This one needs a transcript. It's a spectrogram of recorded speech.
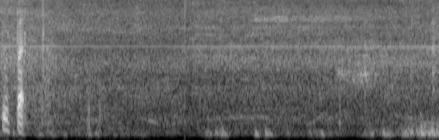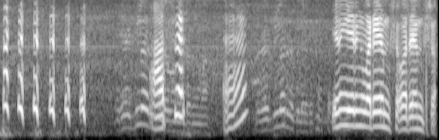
சூப்பர். அசர் இருங்க இருங்க ஒரே நிமிஷம் ஒரே நிமிஷம்.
